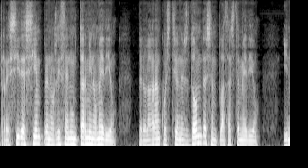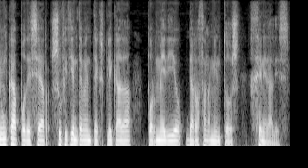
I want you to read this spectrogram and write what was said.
reside siempre, nos dice, en un término medio, pero la gran cuestión es dónde se emplaza este medio y nunca puede ser suficientemente explicada por medio de razonamientos generales.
